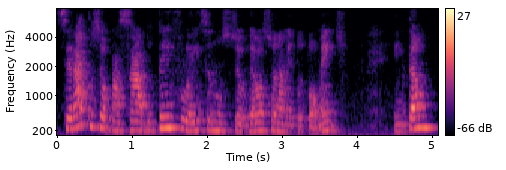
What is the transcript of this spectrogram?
Será que o seu passado tem influência no seu relacionamento atualmente? Então,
